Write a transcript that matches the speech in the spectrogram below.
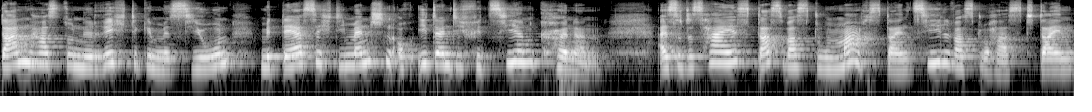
Dann hast du eine richtige Mission, mit der sich die Menschen auch identifizieren können. Also das heißt, das, was du machst, dein Ziel, was du hast, dein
